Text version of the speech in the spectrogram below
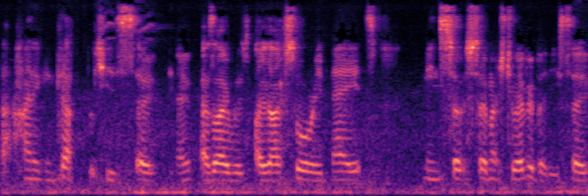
that Heineken Cup, which is so you know as I was as I saw in May, it means so so much to everybody. So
